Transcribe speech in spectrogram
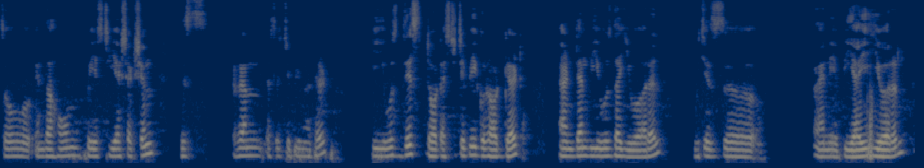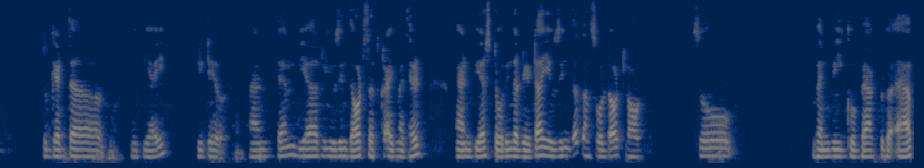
so in the home page ts section this run http method we use this dot http dot get and then we use the url which is uh, an api url to get the api detail. And then we are using dot subscribe method and we are storing the data using the console.log so when we go back to the app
